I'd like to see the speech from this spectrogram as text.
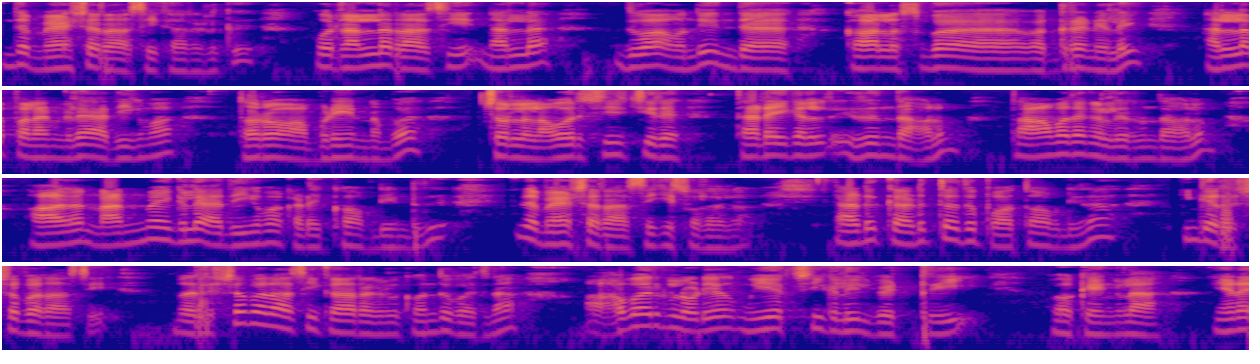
இந்த மேஷ ராசிக்காரர்களுக்கு. ஒரு நல்ல ராசி நல்ல இதுவாக வந்து இந்த கால சுப வக்ரநிலை நல்ல பலன்களை அதிகமாக தரும் அப்படின்னு நம்ம சொல்லலாம். ஒரு சிறு தடைகள் இருந்தாலும் தாமதங்கள் இருந்தாலும் அதில் நன்மைகளே அதிகமாக கிடைக்கும் அப்படின்றது இந்த மேஷ ராசிக்கு சொல்லலாம். அடுக்கு அடுத்தது பார்த்தோம் அப்படின்னா இங்கே ரிஷபராசி. இந்த ரிஷபராசிக்காரர்களுக்கு வந்து பார்த்திங்கன்னா அவர்களுடைய முயற்சிகளில் வெற்றி ஓகேங்களா? ஏன்னா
